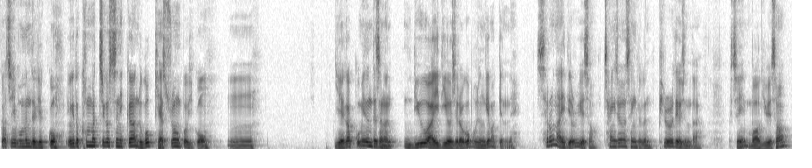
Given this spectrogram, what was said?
까지 보면 되겠고 여기도 컴마 찍었으니까 누구 개수정법이고 음, 얘가 꾸미는 대상은 new ideas라고 보는 게 맞겠네. 새로운 아이디어를 위해서 창의적인 생각은 필요로 되어진다. 그치? 뭐 하기 위해서?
